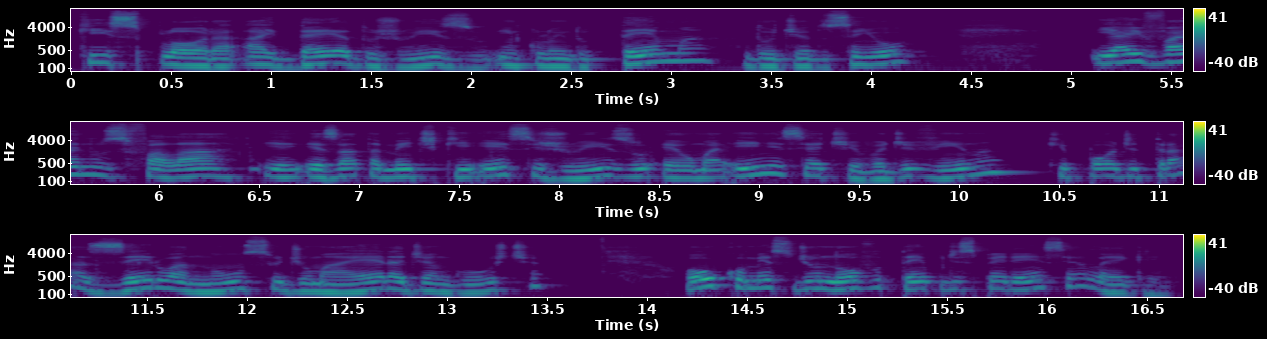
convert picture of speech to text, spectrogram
que explora a ideia do juízo, incluindo o tema do dia do Senhor, e aí vai nos falar exatamente que esse juízo é uma iniciativa divina que pode trazer o anúncio de uma era de angústia ou o começo de um novo tempo de experiência alegre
